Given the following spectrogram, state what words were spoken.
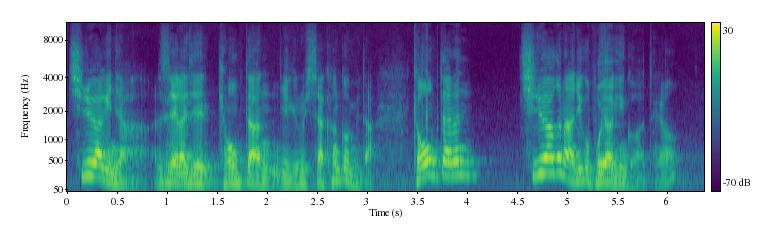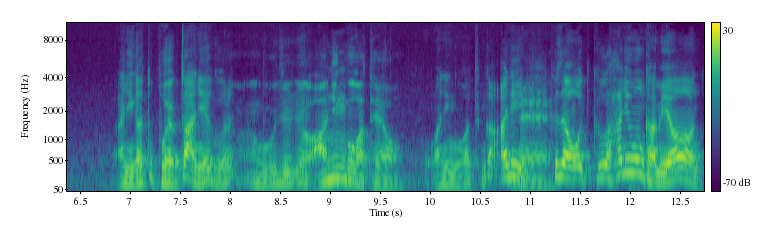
치료약이냐 그래서 제가 이제 경옥단 얘기로 시작한 겁니다 경옥단은 치료약은 아니고 보약인 것 같아요 아닌가 또 보약도 아니에요 그거는 어, 이제 아닌 것 같아요. 아닌 것 같은가? 아니 네. 그래서 어, 그 한의원 가면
